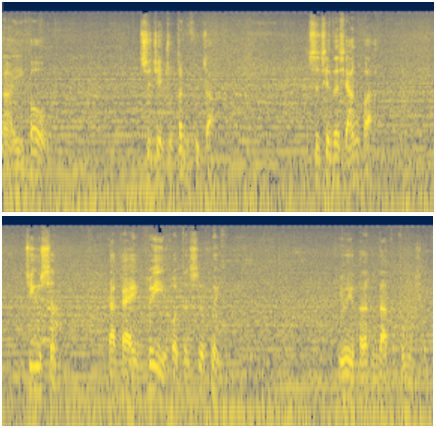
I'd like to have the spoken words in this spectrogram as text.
那以后世界就更复杂。世界的想法、精神，大概对以后的社会，有很很大的贡献。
